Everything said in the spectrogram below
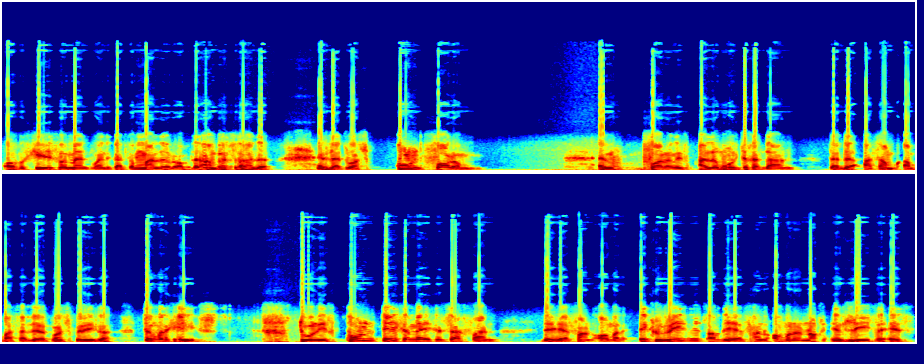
Op een gegeven moment, want ik had een man op de ambassade. En dat was Koen Vorm. En Vorm heeft alle moeite gedaan dat de ambassadeur kon spreken. Ten vergeefs. Toen heeft Koen tegen mij gezegd van... De heer Van Ommeren. Ik weet niet of de heer Van Ommeren nog in het leven is.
